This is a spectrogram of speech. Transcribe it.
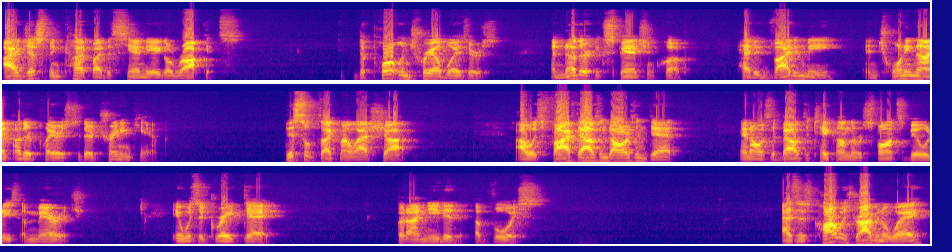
I had just been cut by the San Diego Rockets. The Portland Trailblazers, another expansion club, had invited me and 29 other players to their training camp. This looked like my last shot. I was $5,000 in debt, and I was about to take on the responsibilities of marriage. It was a great day, but I needed a voice. As his car was driving away,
